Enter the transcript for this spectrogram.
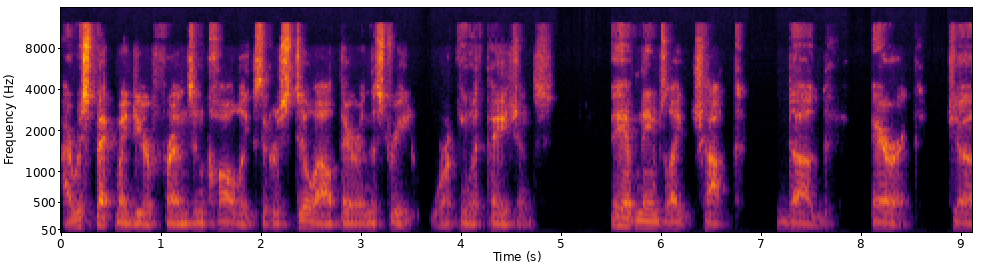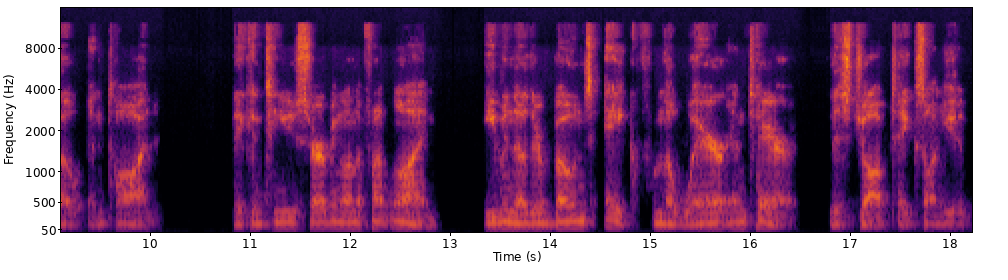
I respect my dear friends and colleagues that are still out there in the street working with patients. They have names like Chuck, Doug, Eric, Joe, and Todd. They continue serving on the front line, even though their bones ache from the wear and tear this job takes on you.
